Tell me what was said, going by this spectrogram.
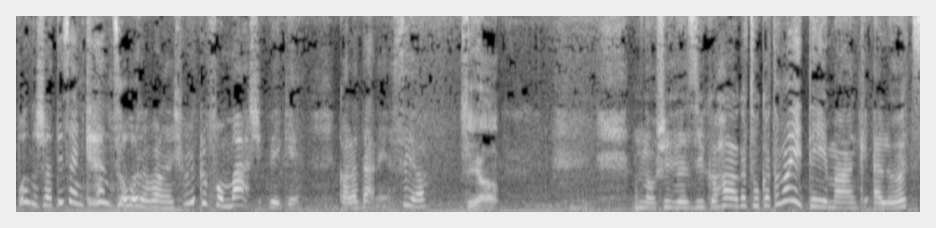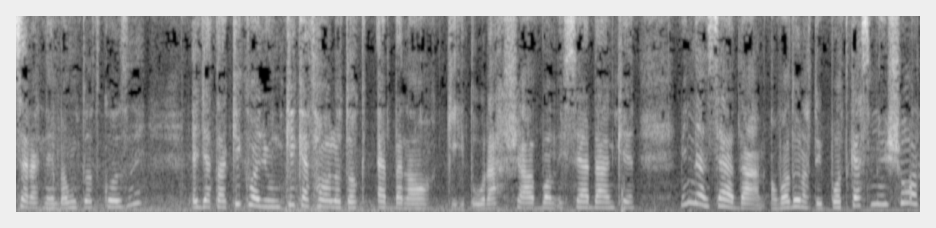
Pontosan 19 óra van, és a mikrofon másik végén. Kala Dániel, szia! Szia! Nos, üdvözljük a hallgatókat. A mai témánk előtt szeretném bemutatkozni. Egyáltalán kik vagyunk, kiket hallotok ebben a két órás sávban és szerdánként. Minden szerdán a Vadonatúj Podcast műsor,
